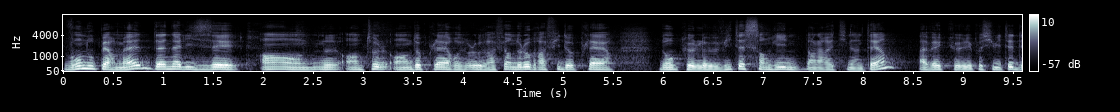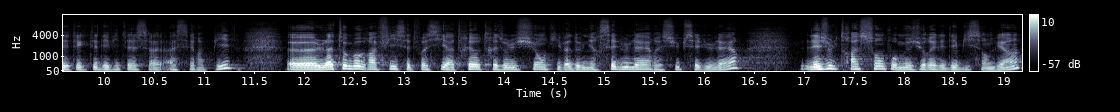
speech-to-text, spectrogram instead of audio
vont nous permettre d'analyser en, en, Doppler holographie, en holographie Doppler, donc la vitesse sanguine dans la rétine interne, avec euh, les possibilités de détecter des vitesses assez rapides. Euh, la tomographie, cette fois-ci, à très haute résolution, qui va devenir cellulaire et subcellulaire. Les ultrasons pour mesurer les débits sanguins,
